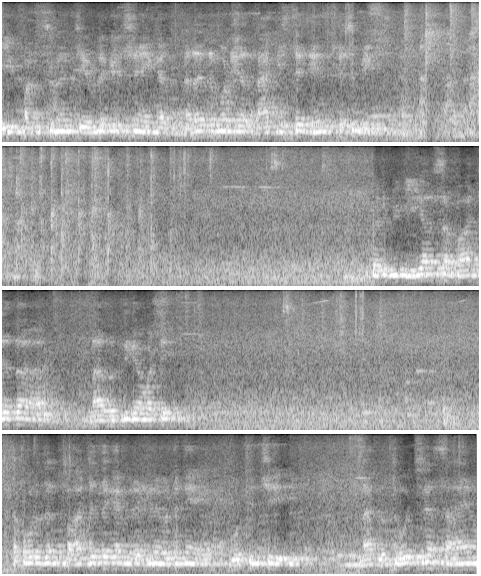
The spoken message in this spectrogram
ఈ ఫండ్స్ నేను జేబులో గెలిచిన ఏం కాదు. నరేంద్ర మోడీ గారు నాకు ఇస్తే నేను తీసుకొచ్చి మీకు మరి మీకు ఇవ్వాల్సిన బాధ్యత నాది ఉంది కాబట్టి తప్పకుండా దాని బాధ్యతగా మీరు అడిగిన వెంటనే గుర్తించి నాకు తోచిన సహాయం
